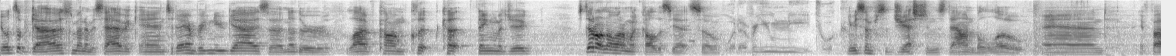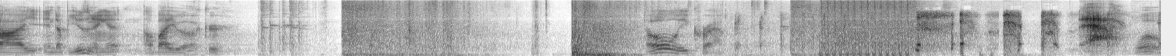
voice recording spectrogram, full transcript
Yo, what's up guys? My name is Havok, and today I'm bringing you guys another live com clip cut thingamajig. Still don't know what I'm to call this yet, so Whatever you need to give me some suggestions down below, and if I end up using it, I'll buy you a hooker. Holy crap. ah! Whoa.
